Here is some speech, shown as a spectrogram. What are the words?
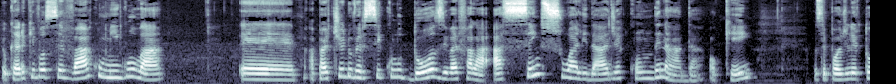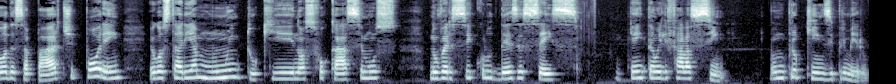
Eu quero que você vá comigo lá. É, a partir do versículo 12 vai falar: a sensualidade é condenada, ok? Você pode ler toda essa parte, porém, eu gostaria muito que nós focássemos no versículo 16. Okay? Então ele fala assim: vamos para o 15 primeiro.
